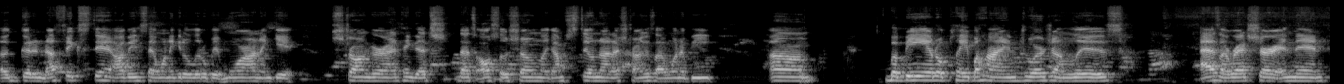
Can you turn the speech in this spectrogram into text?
a good enough extent. Obviously, I want to get a little bit more on and get stronger. I think that's that's also shown like I'm still not as strong as I want to be. Um, but being able to play behind Georgia and Liz as a red shirt, and then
